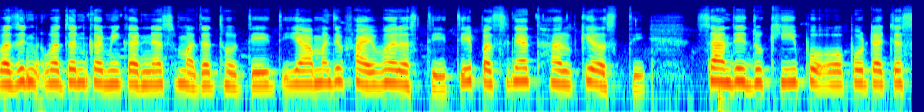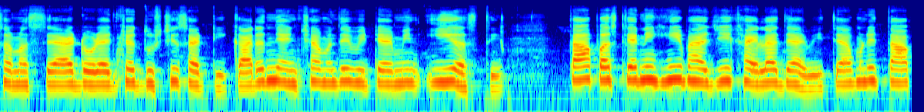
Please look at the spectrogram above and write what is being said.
वजन वजन कमी करण्यास मदत होते. यामध्ये फायबर असते. ते पचण्यात हलके असते. सांधेदुखी पो पोटाच्या समस्या डोळ्यांच्या दृष्टीसाठी कारण यांच्यामध्ये व्हिटॅमिन ई असते. ताप असल्याने ही भाजी खायला द्यावी. त्यामुळे ताप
